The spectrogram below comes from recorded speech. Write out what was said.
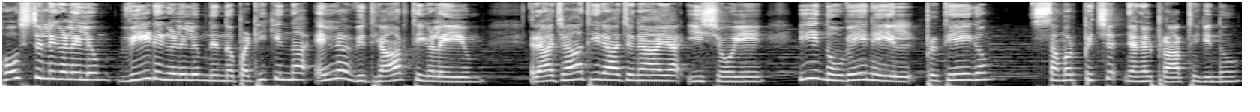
ഹോസ്റ്റലുകളിലും വീടുകളിലും നിന്ന് പഠിക്കുന്ന എല്ലാ വിദ്യാർത്ഥികളെയും രാജാധിരാജനായ ഈശോയെ ഈ നൊവേനയിൽ പ്രത്യേകം സമർപ്പിച്ച് ഞങ്ങൾ പ്രാർത്ഥിക്കുന്നു.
